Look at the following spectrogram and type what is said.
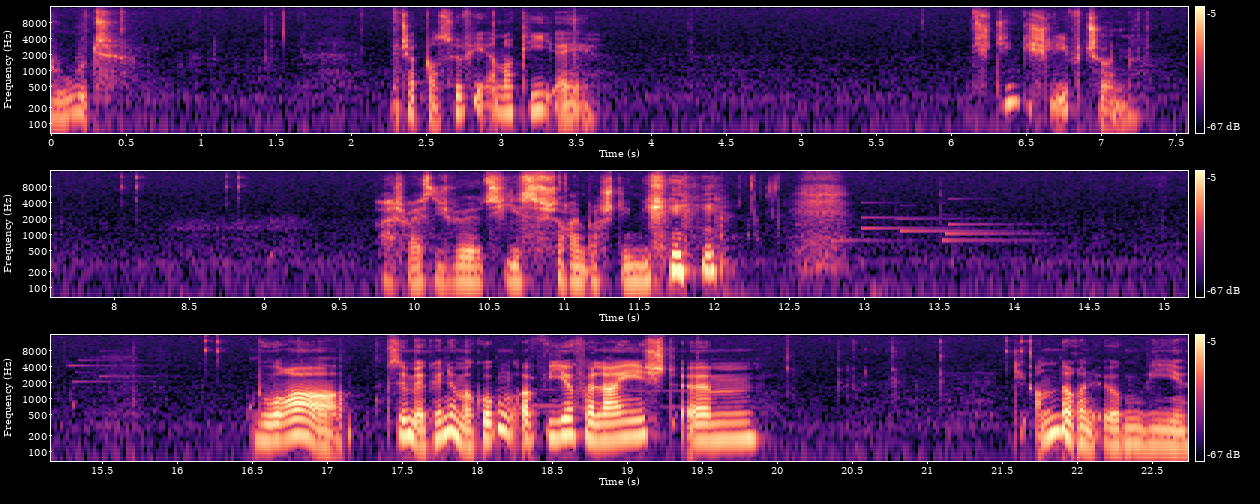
Gut. Ich habe noch so viel Energie, ey. Stinky schläft schon. Ah, Ich weiß nicht, wer jetzt hieß. Ich einfach Stinky. Hurra. So, wir können ja mal gucken, ob wir vielleicht ähm, die anderen irgendwie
